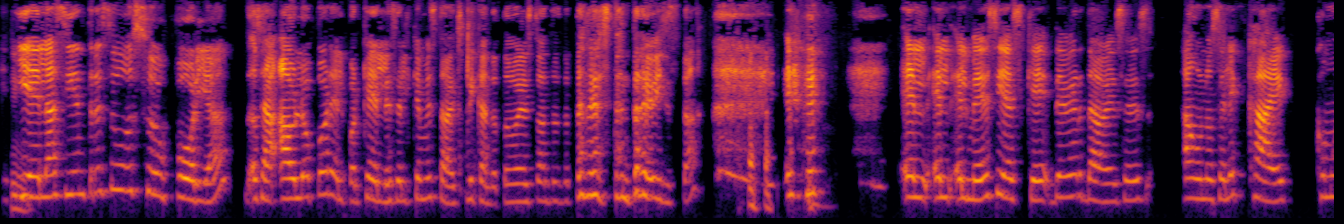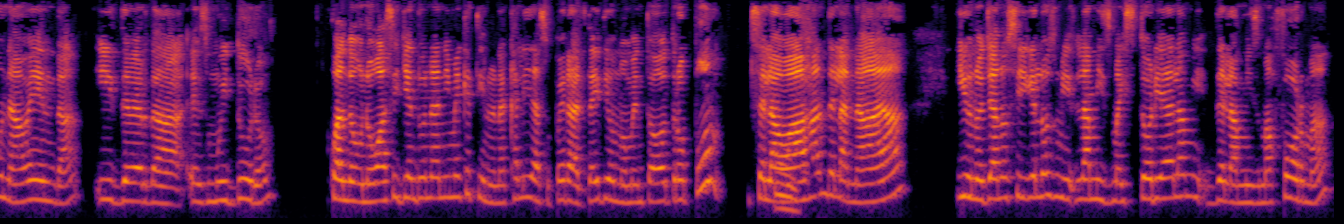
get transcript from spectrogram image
Y él así entre su, su euforia, o sea, hablo por él porque él es el que me estaba explicando todo esto antes de tener esta entrevista. Él, él, él me decía es que de verdad a veces a uno se le cae como una venda y de verdad es muy duro cuando uno va siguiendo un anime que tiene una calidad súper alta y de un momento a otro, ¡pum!, se la bajan de la nada y uno ya no sigue los, la misma historia de la, de la misma forma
